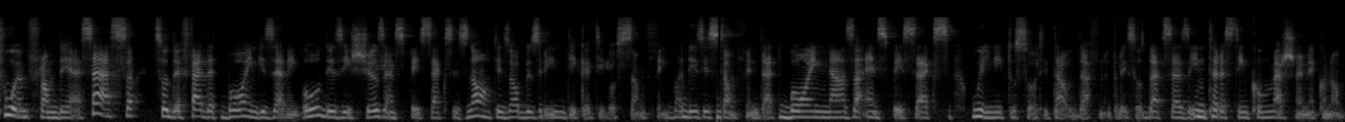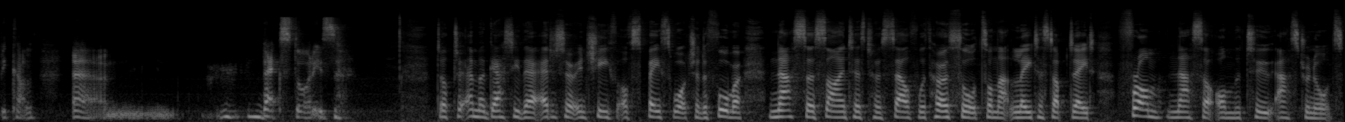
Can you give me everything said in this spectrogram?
to and from the ISS. So the fact that Boeing is having all these issues and SpaceX is not is obviously indicative of something. But this is something that Boeing, NASA, and SpaceX will need to sort it out definitely. So that says interesting commercial and economical um, backstories. Dr. Emma Gatti, there, editor-in-chief of Space Watch and a former NASA scientist herself with her thoughts on that latest update from NASA on the two astronauts.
